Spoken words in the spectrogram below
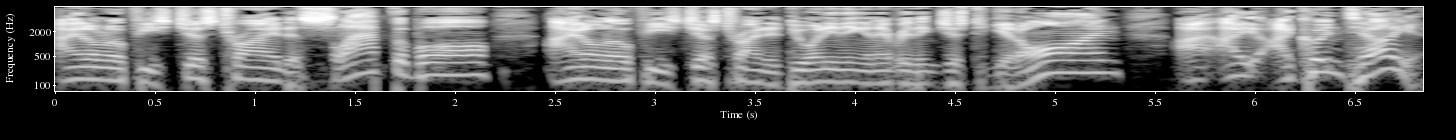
I don't know if he's just trying to slap the ball. I don't know if he's just trying to do anything and everything just to get on. I, I, I couldn't tell you.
